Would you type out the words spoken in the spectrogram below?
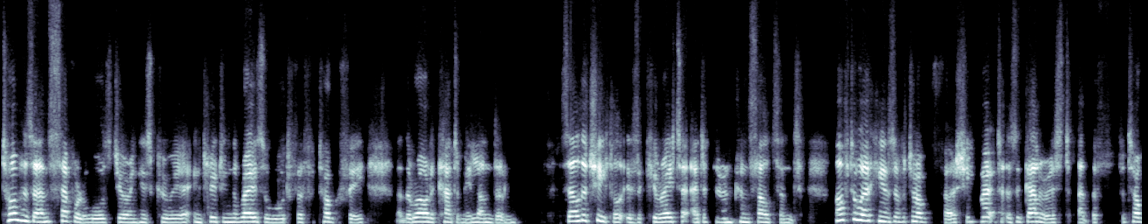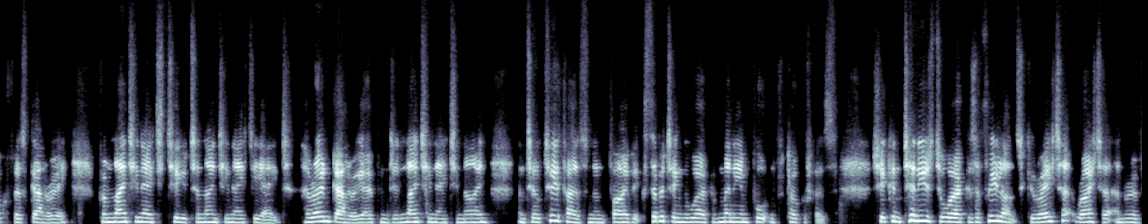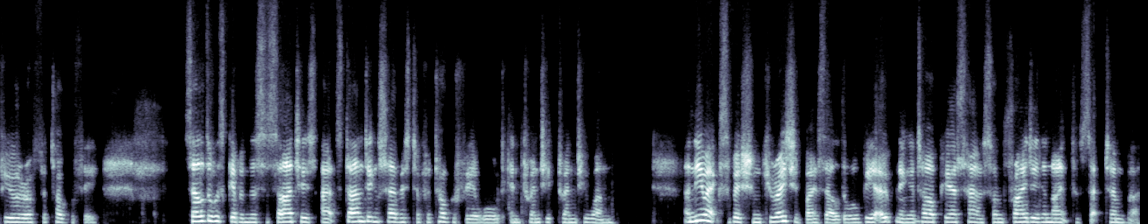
Tom has earned several awards during his career, including the Rose Award for Photography at the Royal Academy, London. Zelda Cheatle is a curator, editor, and consultant. After working as a photographer, she worked as a gallerist at the Photographers Gallery from 1982 to 1988. Her own gallery opened in 1989 until 2005, exhibiting the work of many important photographers. She continues to work as a freelance curator, writer, and reviewer of photography. Zelda was given the Society's Outstanding Service to Photography Award in 2021. A new exhibition curated by Zelda will be opening at RPS House on Friday, the 9th of September.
